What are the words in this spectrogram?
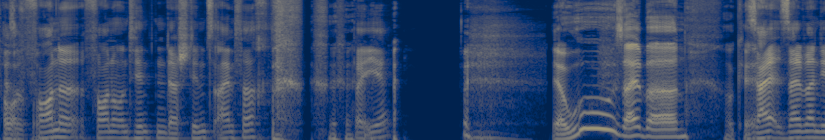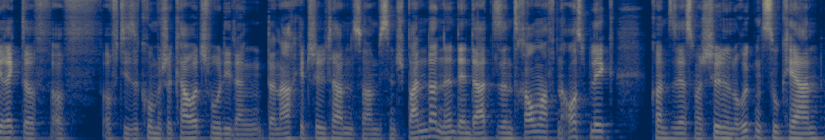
Also Powerful. vorne, vorne und hinten, da stimmt's einfach bei ihr. Ja, uh, Seilbahn. Okay. Seil, Seilbahn direkt auf, auf, auf diese komische Couch, wo die dann danach gechillt haben. Das war ein bisschen spannender, ne? Denn da hatten sie einen traumhaften Ausblick, konnten sie erstmal schön den Rücken zukehren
